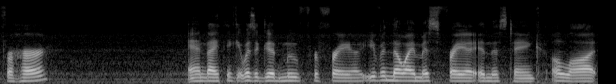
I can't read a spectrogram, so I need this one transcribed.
for her. And I think it was a good move for Freya, even though I miss Freya in this tank a lot.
